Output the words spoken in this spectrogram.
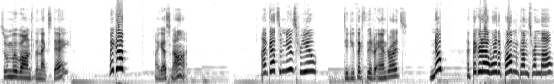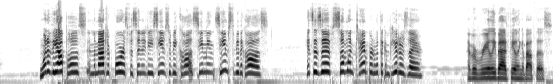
So we move on to the next day. Wake up! I guess not. I've got some news for you. Did you fix the androids? Nope. I figured out where the problem comes from, though. One of the outposts in the Magic Forest vicinity seems to be cause seeming seems to be the cause. It's as if someone tampered with the computers there. I have a really bad feeling about this.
